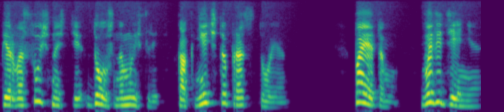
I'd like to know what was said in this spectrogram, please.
первосущности должно мыслить как нечто простое. Поэтому выведение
